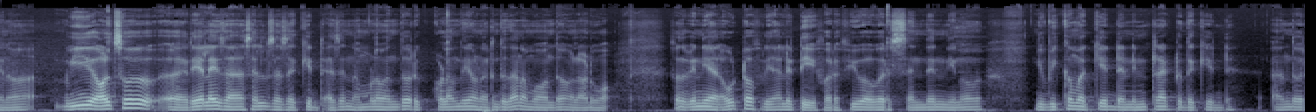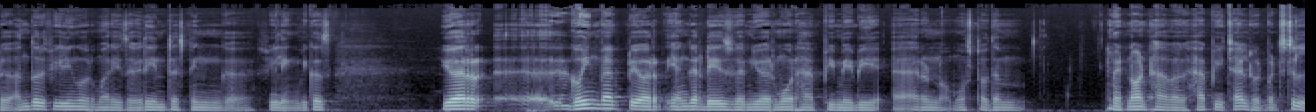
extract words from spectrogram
ஏன்னா we also realise ourselves as a kid as in நம்மளை வந்து ஒரு குழந்தைய உணர்ந்து தான் நம்ம வந்து விளாடுவோம் so when you are out of reality for a few hours and then you know you become a kid and interact with the kid அந்த ஒரு அந்த ஒரு ஃபீலிங்கும் ஒரு மாதிரி it's a very interesting feeling because you are uh, going back to your younger days when you are more happy maybe i don't know most of them might not have a happy childhood but still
